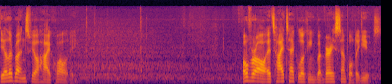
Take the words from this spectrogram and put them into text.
The other buttons feel high quality. Overall, it's high-tech looking but very simple to use.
